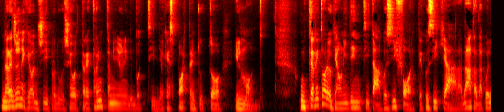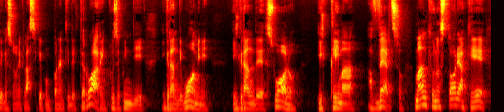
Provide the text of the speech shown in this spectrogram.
Una regione che oggi produce oltre 30 milioni di bottiglie, che esporta in tutto il mondo. Un territorio che ha un'identità così forte, così chiara, data da quelle che sono le classiche componenti del terroir, incluse quindi i grandi uomini, il grande suolo, il clima avverso, ma anche una storia che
